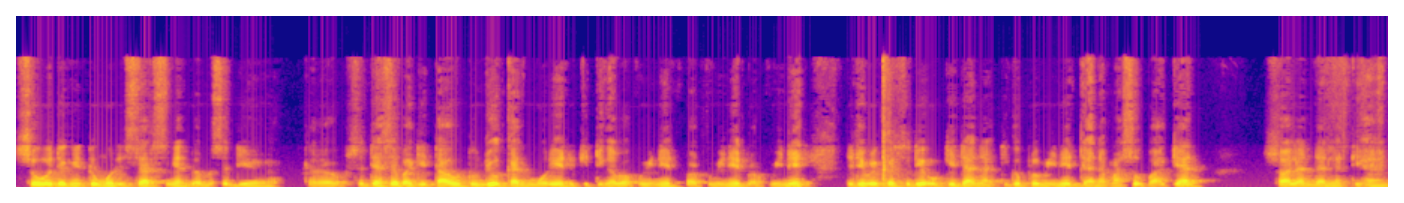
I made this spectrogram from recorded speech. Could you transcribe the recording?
So dengan itu murid secara senyap dah bersedia. Kalau sentiasa bagi tahu tunjukkan murid kita tinggal berapa minit, berapa minit, berapa minit. Jadi mereka sedia okey dah nak 30 minit dan nak masuk bahagian soalan dan latihan.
